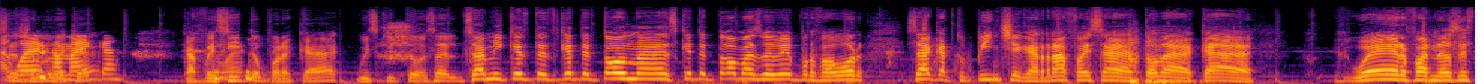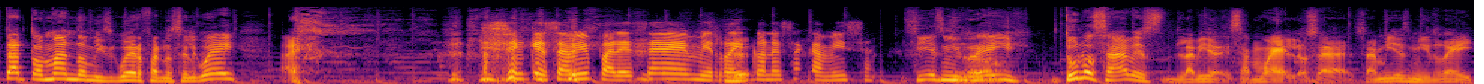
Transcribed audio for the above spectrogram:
Agua de Jamaica. Cafecito por acá, whisky. Sammy, ¿qué te, ¿qué te tomas? ¿Qué te tomas, bebé? Por favor, saca tu pinche garrafa esa toda acá. Huérfanos, está tomando mis huérfanos el güey. Dicen que Sammy parece mi rey con esa camisa. Sí, es mi rey. Tú no sabes la vida de Samuel, o sea, Sammy es mi rey.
